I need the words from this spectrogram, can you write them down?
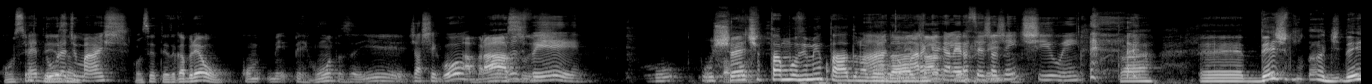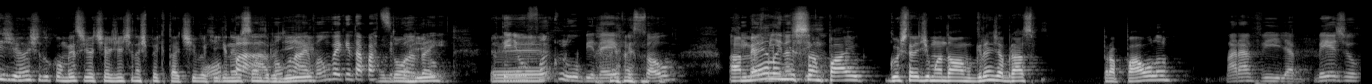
Com Já é certeza. dura demais. Com certeza. Gabriel, perguntas aí? Já chegou? Abraços. Vamos ver. O, o chat tá movimentado, na ah, verdade. tomara que a Ah, galera perfeito. seja gentil, hein? Tá. É, desde, desde antes do começo já tinha gente na expectativa aqui, que nem o Opa, Sandro vamos lá, vamos ver quem tá participando aí. Eu tenho um fã-clube, né? O pessoal... A Melanie Sampaio, gostaria de mandar um grande abraço pra Paula. Maravilha. Beijo,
